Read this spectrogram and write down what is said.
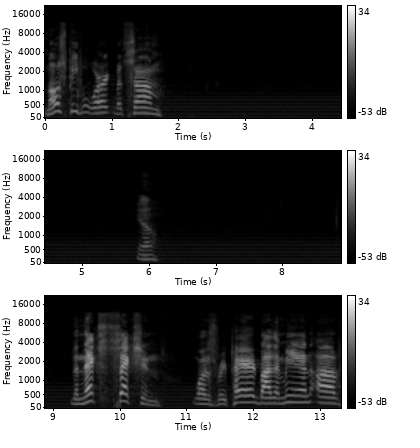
Most people work, but some, you know. The next section was repaired by the men of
